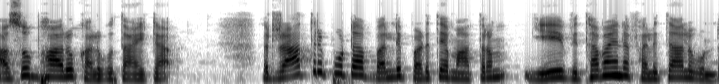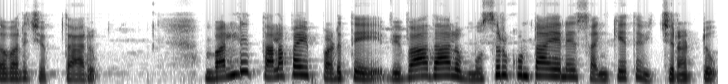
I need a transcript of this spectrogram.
అశుభాలు కలుగుతాయట. రాత్రిపూట బల్లి పడితే మాత్రం ఏ విధమైన ఫలితాలు ఉండవని చెప్తారు. బల్లి తలపై పడితే వివాదాలు ముసురుకుంటాయనే సంకేతం ఇచ్చినట్టు.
